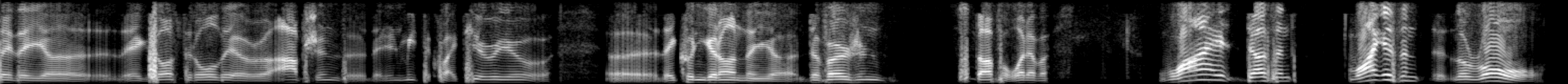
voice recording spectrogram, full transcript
say they uh, they exhausted all their uh, options, uh, they didn't meet the criteria, or uh, they couldn't get on the uh, diversion stuff or whatever. Why doesn't why isn't the role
